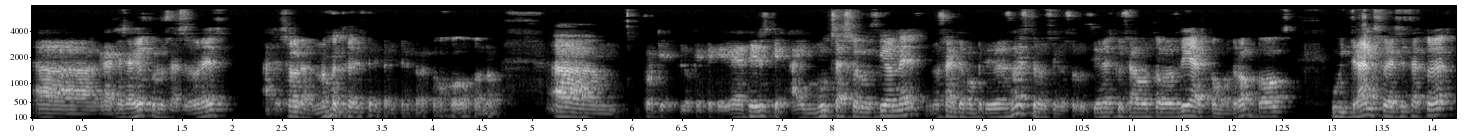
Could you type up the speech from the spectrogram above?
Ah, gracias a Dios, pues los asesores asesoran, ¿no? Entonces, ojo, ojo, ¿no? Ah, porque lo que te quería decir es que hay muchas soluciones, no solamente competidores nuestros, sino soluciones que usamos todos los días como Dropbox, WeTransfers, estas cosas,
